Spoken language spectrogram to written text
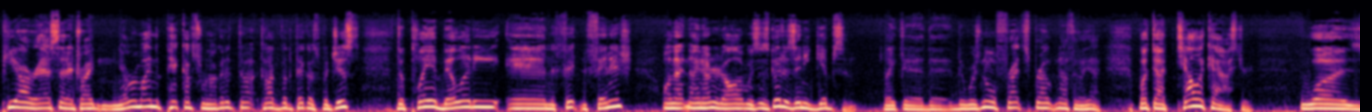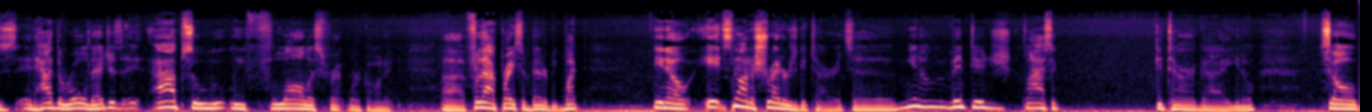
PRS that I tried, never mind the pickups, we're not going to talk about the pickups, but just the playability and the fit and finish on that $900 was as good as any Gibson. Like, the, the there was no fret sprout, nothing like that. But that Telecaster was, it had the rolled edges, absolutely flawless fretwork on it. Uh, for that price, it better be. But, you know, it's not a shredder's guitar. It's a, you know, vintage, classic guitar guy, you know. So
